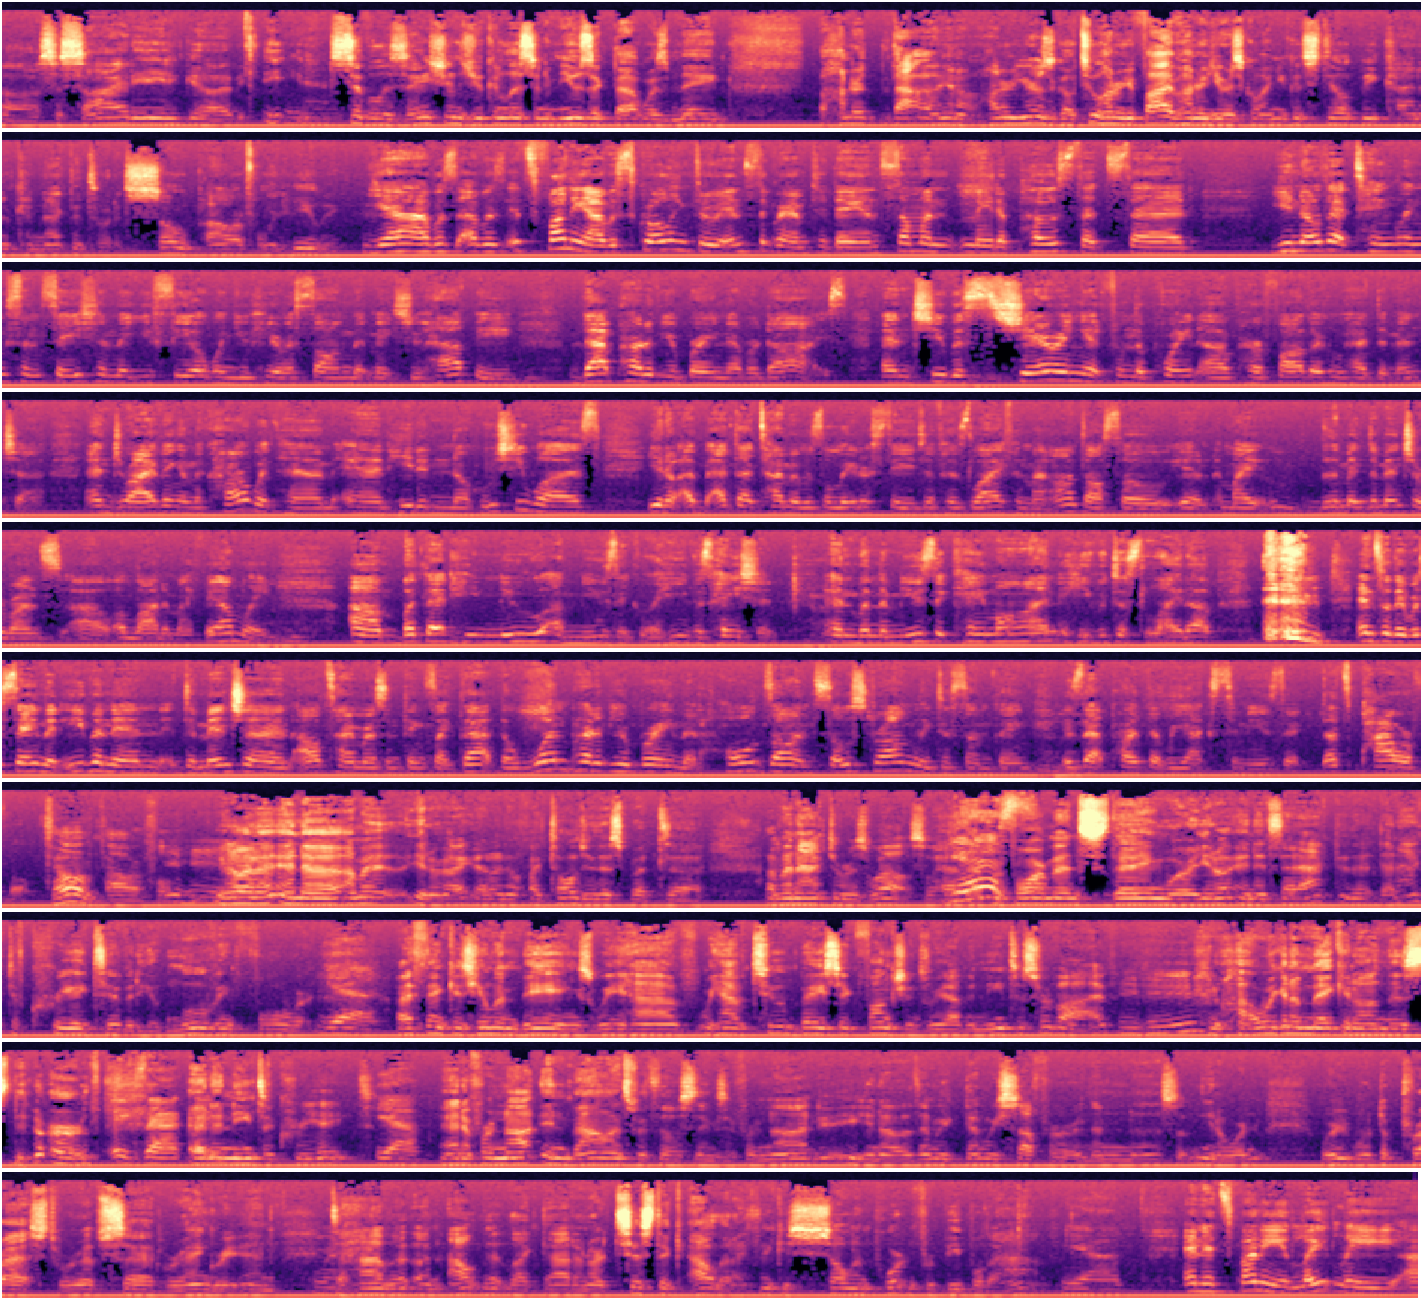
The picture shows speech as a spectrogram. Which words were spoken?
uh, society, uh, Yeah. civilizations. You can listen to music that was made. hundred, you know, hundred years ago, 200, 500 years ago, and you could still be kind of connected to it. It's so powerful and healing. Yeah, I was. I was. It's funny. I was scrolling through Instagram today, and someone made a post that said, "You know that tingling sensation that you feel when you hear a song that makes you happy. That part of your brain never dies." And she was sharing it from the point of her father who had dementia and driving in the car with him, and he didn't know who she was. You know, at, at that time it was a later stage of his life, and my aunt also, you know, my the dementia runs uh, a lot in my family um, but that he knew a music. Like he was Haitian, and when the music came on, he would just light up. and so they were saying that even in dementia and Alzheimer's and things like that, the one part of your brain that holds on so strongly to something is that part that reacts to music. That's powerful. so powerful. Mm-hmm. You know, and, I- and uh, I'm a, you know, I, I don't know if I told you this, but uh, I'm an actor as well. So I have that performance thing where you know, and it's that act, that, that act of creativity of moving forward. Yeah. I think as human beings, we have we have two basic functions. We have a need to survive. Mm-hmm. You know, how are we going to make it on this earth? Exactly. And a need to create. Yeah. And if we're not in balance with those things, if we're not, you know, then we then we suffer, and then uh, so, you know we're, we're we're depressed, we're upset, we're angry, and to have a, an outlet like that, an artistic outlet, I think is so important for people to have. Yeah, and it's funny lately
